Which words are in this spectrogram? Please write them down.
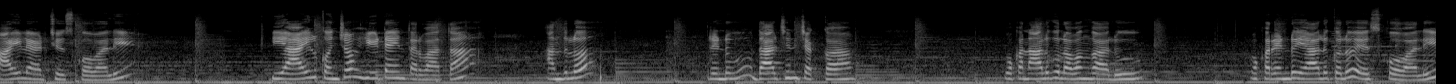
ఆయిల్ యాడ్ చేసుకోవాలి. ఈ ఆయిల్ కొంచెం హీట్ అయిన తర్వాత అందులో రెండు దాల్చిన చెక్క ఒక నాలుగు లవంగాలు ఒక రెండు యాలకులు వేసుకోవాలి.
